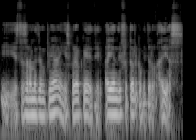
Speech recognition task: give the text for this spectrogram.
Y esta es solamente mi opinión y espero que hayan disfrutado el capítulo. Adiós.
